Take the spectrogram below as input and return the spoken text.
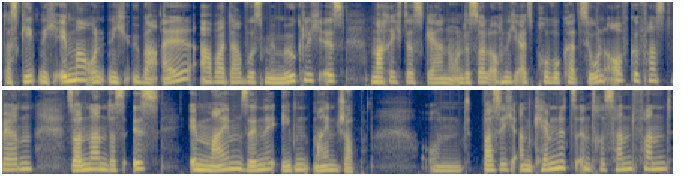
Das geht nicht immer und nicht überall, aber da, wo es mir möglich ist, mache ich das gerne. Und das soll auch nicht als Provokation aufgefasst werden, sondern das ist in meinem Sinne eben mein Job. Und was ich an Chemnitz interessant fand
